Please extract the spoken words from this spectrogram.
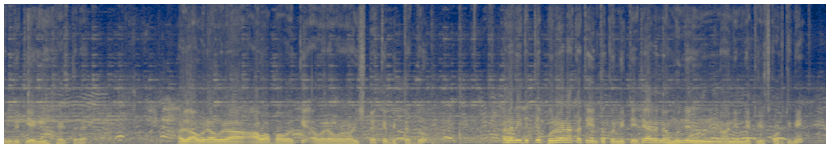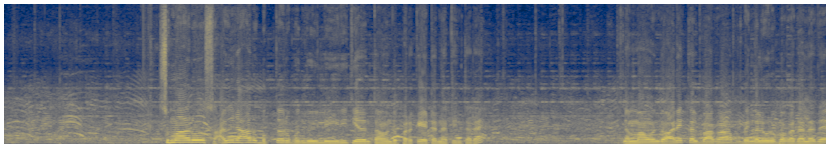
ಒಂದು ರೀತಿಯಾಗಿ ಹೇಳ್ತಾರೆ. ಅದು ಅವರವರ ಹಾವಭಾವಕ್ಕೆ ಭಾವಕ್ಕೆ ಅವರವರ ಇಷ್ಟಕ್ಕೆ ಬಿಟ್ಟದ್ದು. ಆದರೆ ಇದಕ್ಕೆ ಪುರಾಣ ಕಥೆ ಅಂತ ಖಂಡಿತ ಇದೆ. ಅದನ್ನು ಮುಂದೆ ನಾನು ನಿಮಗೆ ತಿಳಿಸ್ಕೊಡ್ತೀನಿ. ಸುಮಾರು ಸಾವಿರಾರು ಭಕ್ತರು ಬಂದು ಇಲ್ಲಿ ಈ ರೀತಿಯಾದಂತಹ ಒಂದು ಪರಕೆಯಟನ್ನು ತಿಂತಾರೆ. ನಮ್ಮ ಒಂದು ಆನೇಕಲ್ ಭಾಗ, ಬೆಂಗಳೂರು ಭಾಗದಲ್ಲದೆ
